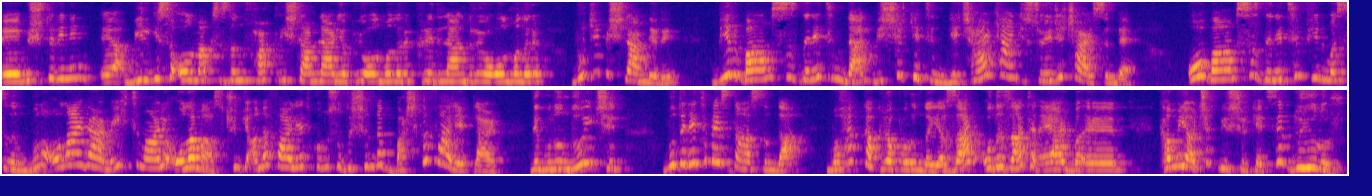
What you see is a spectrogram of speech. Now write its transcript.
E, müşterinin e, bilgisi olmaksızın farklı işlemler yapıyor olmaları, kredilendiriyor olmaları bu tip işlemlerin bir bağımsız denetimden bir şirketin geçerkenki süreci içerisinde o bağımsız denetim firmasının bunu onay verme ihtimali olamaz. Çünkü ana faaliyet konusu dışında başka faaliyetler de bulunduğu için bu denetim esnasında muhakkak raporunda yazar. O da zaten eğer e, kamuya açık bir şirketse duyulur.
